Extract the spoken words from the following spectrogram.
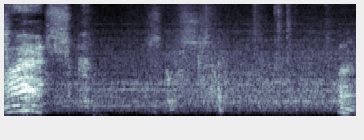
Masz! Spadł.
